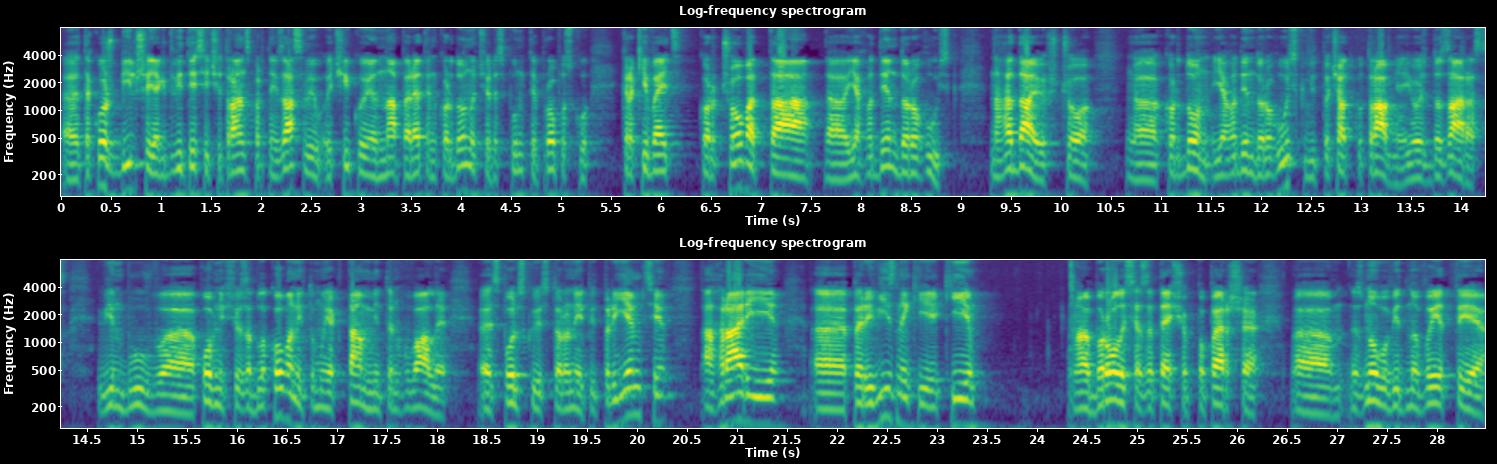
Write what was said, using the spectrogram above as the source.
Е, Також більше як 2000 транспортних засобів очікує на перетин кордону через пункти пропуску Краківець Корчова та е, Ягодин Дорогуськ. Нагадаю, що е, кордон Ягодин Дорогуськ від початку травня і ось до зараз він був е, повністю заблокований, тому як там мітингували е, з польської сторони підприємці, аграрії, е, перевізники, які е, боролися за те, щоб, по-перше, е, знову відновити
